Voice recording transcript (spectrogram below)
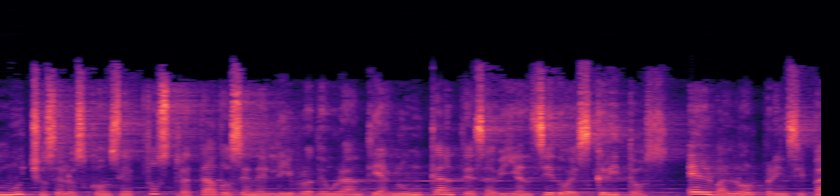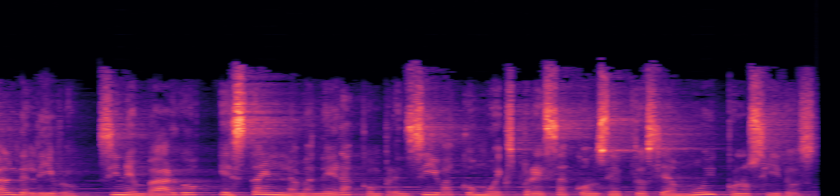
Muchos de los conceptos tratados en el libro de Urantia nunca antes habían sido escritos. El valor principal del libro, sin embargo, está en la manera comprensiva como expresa conceptos ya muy conocidos,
